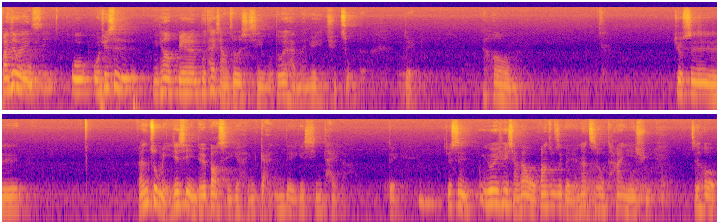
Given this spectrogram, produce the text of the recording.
反正我我我就是你看别人不太想做的事情，我都会还蛮愿意去做的，对。然后就是反正做每一件事情都会保持一个很感恩的一个心态啦，对。嗯。就是因为会想到我帮助这个人，那之后他也许之后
